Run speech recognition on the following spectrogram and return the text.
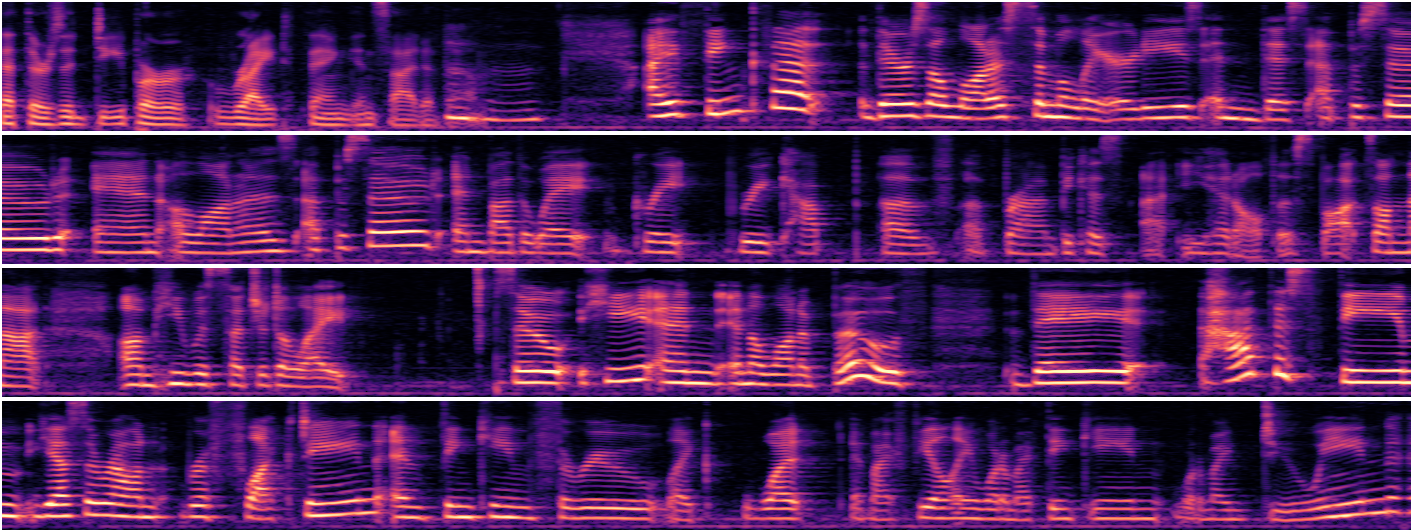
that there's a deeper right thing inside of them I think that there's a lot of similarities in this episode and Alanna's episode. And by the way, great recap of, of Brian because uh, you hit all the spots on that. Um, he was such a delight. So he and, and Alanna both, they had this theme, yes, around reflecting and thinking through like what am I feeling, what am I thinking, what am I doing,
